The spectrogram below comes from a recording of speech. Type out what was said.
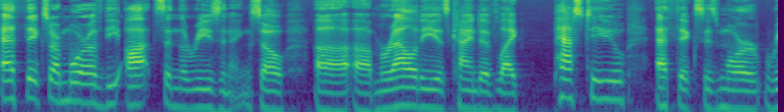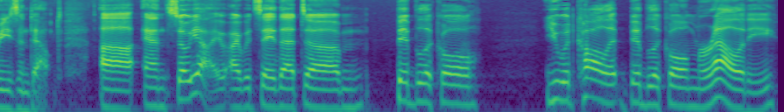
Ethics are more of the oughts and the reasoning. So uh, uh morality is kind of like passed to you. Ethics is more reasoned out. Uh, and so, yeah, I, I would say that um, biblical, you would call it biblical morality.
